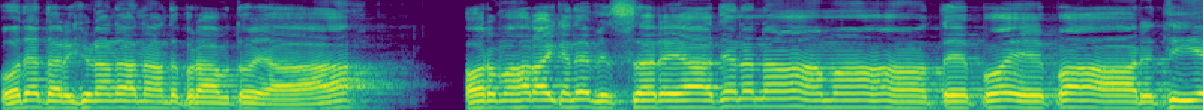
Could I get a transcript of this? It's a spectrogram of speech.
ਉਹਦੇ ਦਰਸ਼ਨਾਂ ਦਾ ਆਨੰਦ ਪ੍ਰਾਪਤ ਹੋਇਆ। ਔਰ ਮਹਾਰਾਜ ਕਹਿੰਦੇ ਵਿਸਰਿਆ ਜਨ ਨਾਮ ਤੇ ਪੋਏ ਪਾਰਥੀਏ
